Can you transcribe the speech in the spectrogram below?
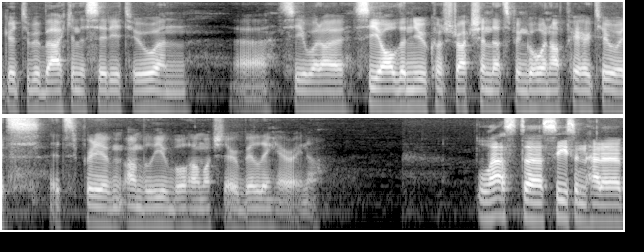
good to be back in the city too and uh, see what I see all the new construction that's been going up here too. It's it's pretty unbelievable how much they're building here right now. Last uh, season had a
